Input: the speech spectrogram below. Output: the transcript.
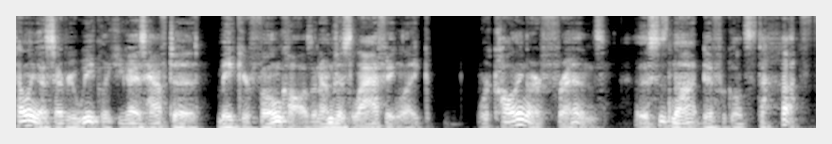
telling us every week, like, you guys have to make your phone calls. And I'm just laughing, like, we're calling our friends. This is not difficult stuff.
